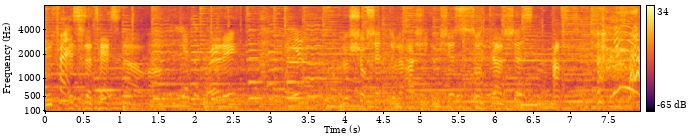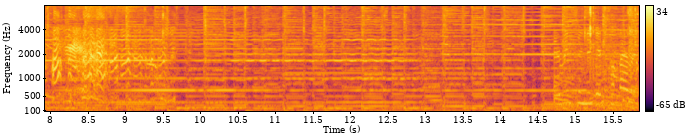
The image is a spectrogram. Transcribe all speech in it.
In French. This is a test now. Huh? Yes, of course. Ready? Le chaussette de la archiduchesse sont-elles aptes? Everything you get from Eric.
